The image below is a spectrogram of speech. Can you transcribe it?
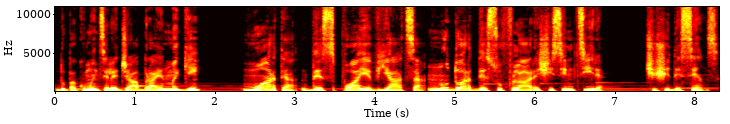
după cum înțelegea Brian McGee, moartea despoaie viața nu doar de suflare și simțire, ci și de sens.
